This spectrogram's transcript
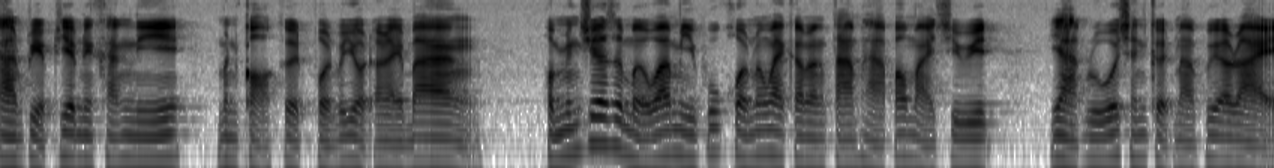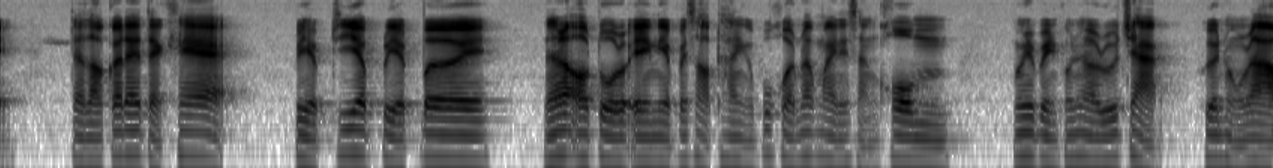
การเปรียบเทียบในครั้งนี้ มันก่อเกิดผลประโยชน์อะไรบ้าง ผมยังเชื่อเสมอว่ามีผู้คนมากมายกำลังตามหาเป้าหมายชีวิต อยากรู้ว่าฉันเกิดมาเพื่ออะไร แต่เราก็ได้แต่แค่เปรียบเทียบเปรียบเปยแล้วเราเอาตัวเราเองเนี่ยไปสอบทานกับผู้คนมากมายในสังคม ไม่ว่าจะเป็นคนที่เรารู้จักเพื่อนของเรา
